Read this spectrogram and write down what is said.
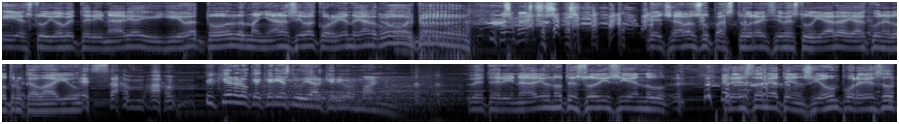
Y estudió veterinaria y iba todas las mañanas, iba corriendo, ya le echaba su pastura y se iba a estudiar allá con el otro caballo. Esa mam. ¿Y qué era lo que quería estudiar, querido hermano? Veterinario, no te estoy diciendo. Préstame atención por eso.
